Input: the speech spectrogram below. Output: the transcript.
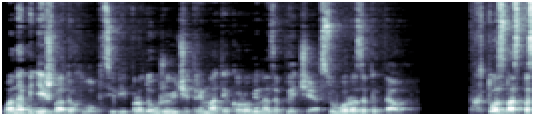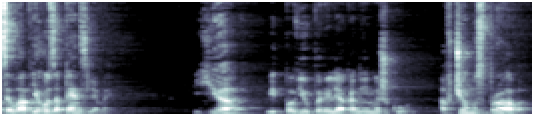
Вона підійшла до хлопців і, продовжуючи тримати коровіна за плече, суворо запитала Хто з вас посилав його за пензлями? Я, відповів переляканий Мишко. А в чому справа?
